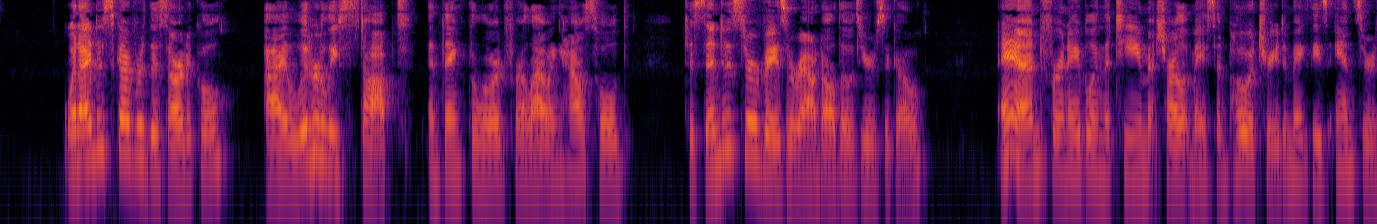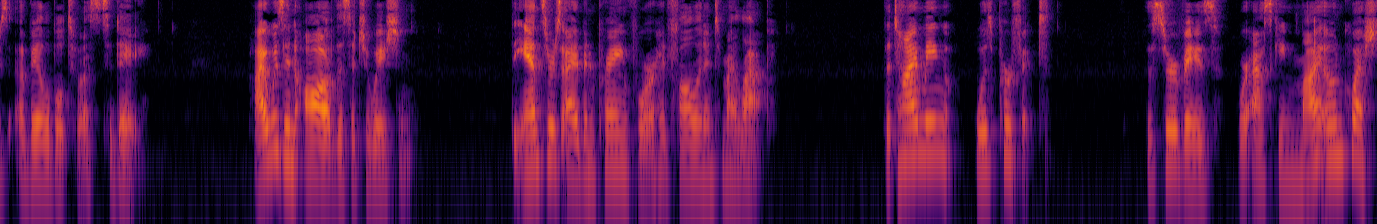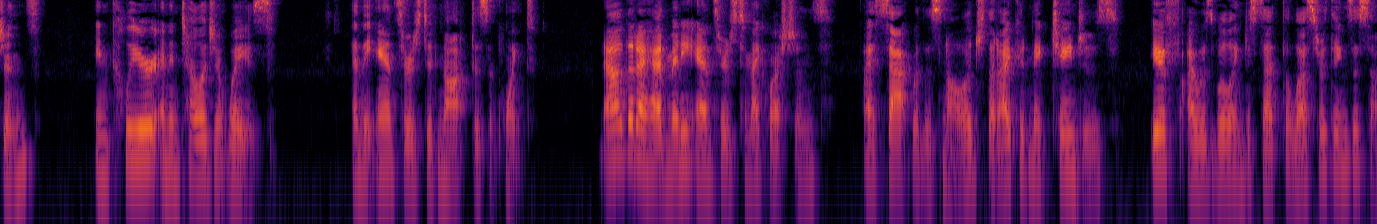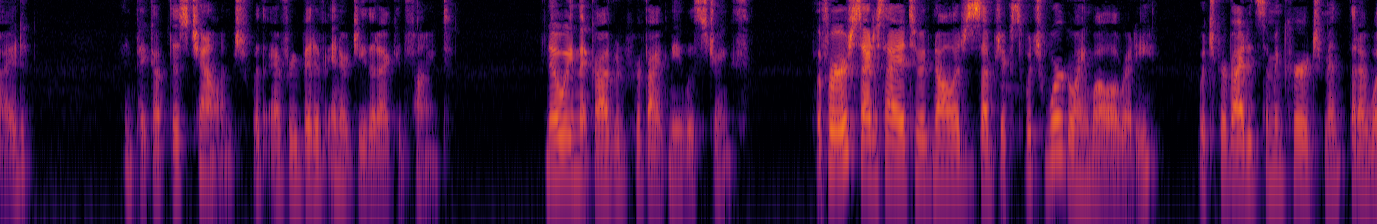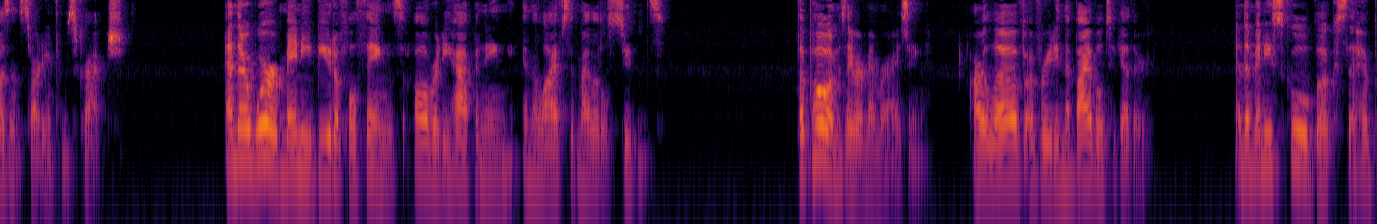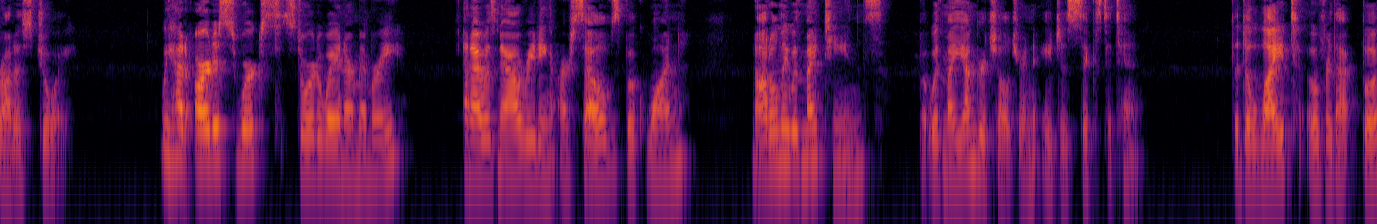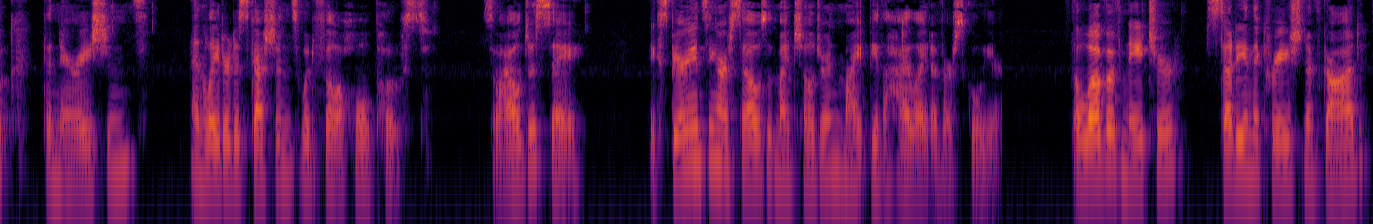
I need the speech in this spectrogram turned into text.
When I discovered this article, I literally stopped and thanked the Lord for allowing Household to send his surveys around all those years ago, and for enabling the team at Charlotte Mason Poetry to make these answers available to us today. I was in awe of the situation. The answers I had been praying for had fallen into my lap. The timing was perfect. The surveys were asking my own questions in clear and intelligent ways and the answers did not disappoint. Now that I had many answers to my questions, I sat with this knowledge that I could make changes if I was willing to set the lesser things aside and pick up this challenge with every bit of energy that I could find, knowing that God would provide me with strength. But first, I decided to acknowledge the subjects which were going well already, which provided some encouragement that I wasn't starting from scratch. And there were many beautiful things already happening in the lives of my little students. The poems they were memorizing, our love of reading the Bible together, and the many school books that had brought us joy. We had artists' works stored away in our memory, and I was now reading Ourselves, Book One, not only with my teens, but with my younger children, ages 6 to 10. The delight over that book, the narrations, and later discussions would fill a whole post. So I'll just say, experiencing ourselves with my children might be the highlight of our school year. The love of nature, studying the creation of God,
